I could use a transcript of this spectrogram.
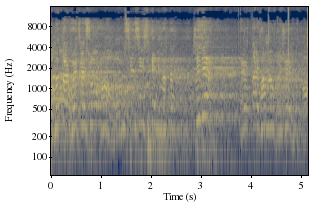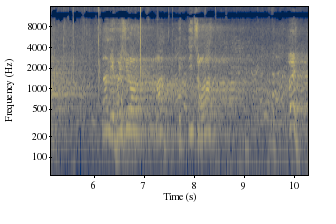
我们待会再说啊，我们先谢谢你们，谢谢。哎，带他们回去啊，那你回去喽啊，你你走了。喂。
